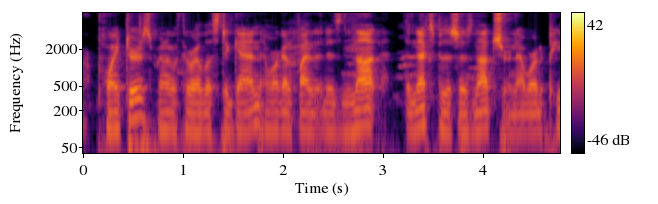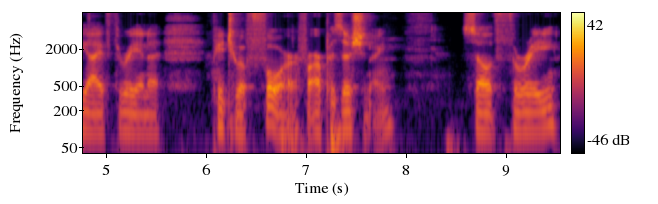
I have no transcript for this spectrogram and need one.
our pointers. We're going to go through our list again, and we're going to find that it is not, the next position is not true. Now we're at a PI of 3 and a P2 of 4 for our positioning. So 3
